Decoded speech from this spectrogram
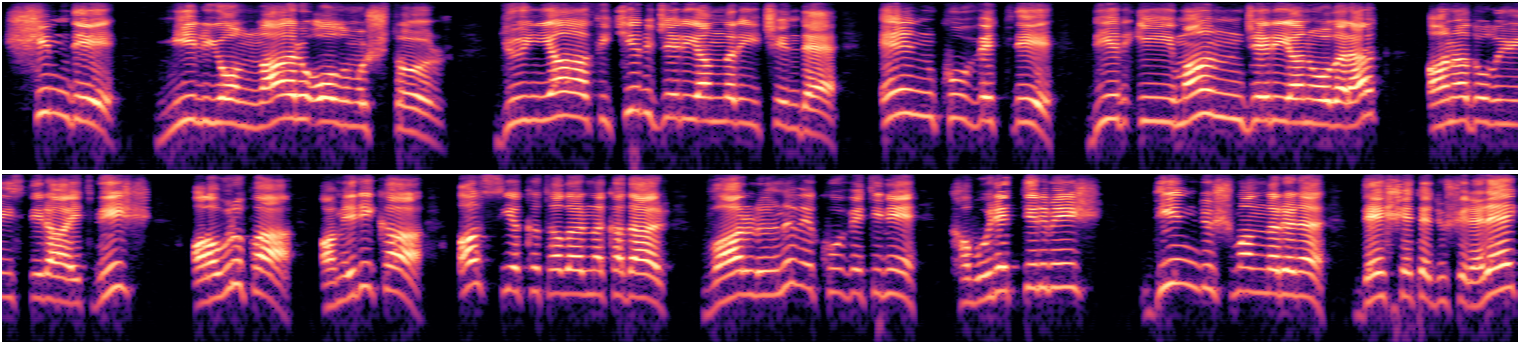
şimdi milyonlar olmuştur. Dünya fikir cereyanları içinde en kuvvetli bir iman cereyanı olarak Anadolu'yu istila etmiş, Avrupa, Amerika, Asya kıtalarına kadar varlığını ve kuvvetini kabul ettirmiş, din düşmanlarını dehşete düşürerek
